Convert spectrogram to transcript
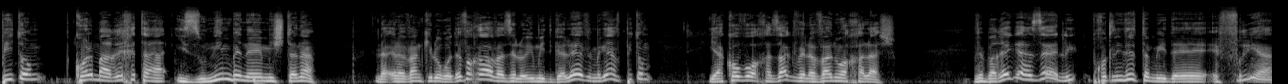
פתאום כל מערכת האיזונים ביניהם משתנה. לבן כאילו רודף אחריו, ואז אלוהים מתגלה ומגיע, ופתאום יעקב הוא החזק ולבן הוא החלש. וברגע הזה, לפחות לי זה תמיד אה, הפריע,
